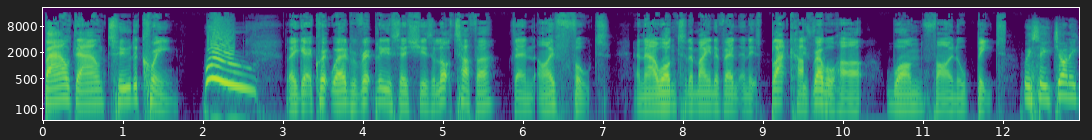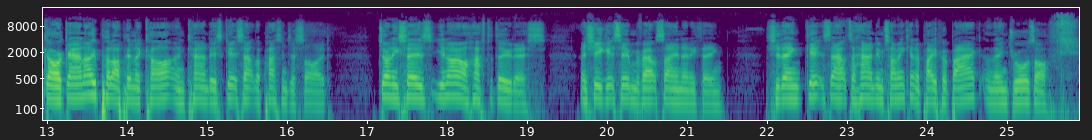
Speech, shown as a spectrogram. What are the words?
Bow down to the Queen. Woo! They get a quick word with Ripley, who says she is a lot tougher than I thought. And now on to the main event, and it's Blackheart's Rebel Heart, one final beat. We see Johnny Gargano pull up in a car, and Candice gets out the passenger side. Johnny says, You know, I'll have to do this. And she gets in without saying anything. She then gets out to hand him something in a paper bag and then draws off.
